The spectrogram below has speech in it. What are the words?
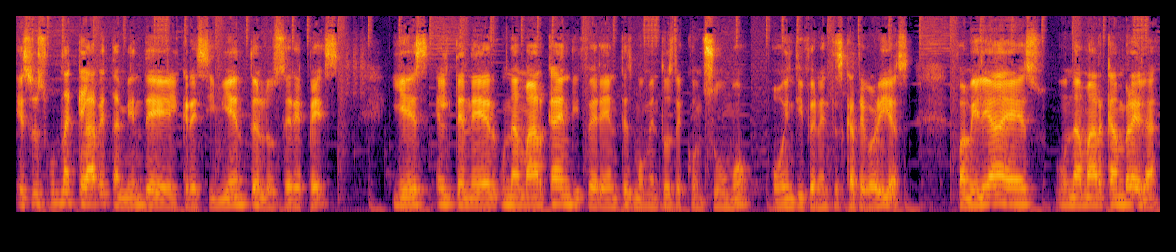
eso es una clave también del crecimiento en los CRPs y es el tener una marca en diferentes momentos de consumo o en diferentes categorías. Familia es una marca umbrella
